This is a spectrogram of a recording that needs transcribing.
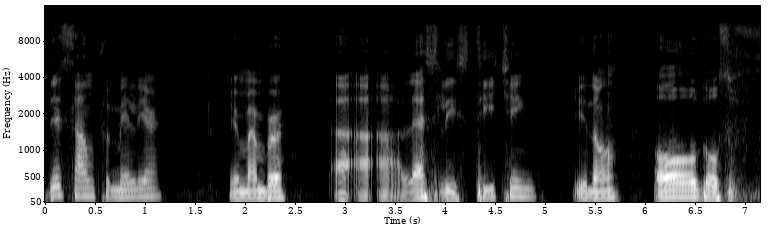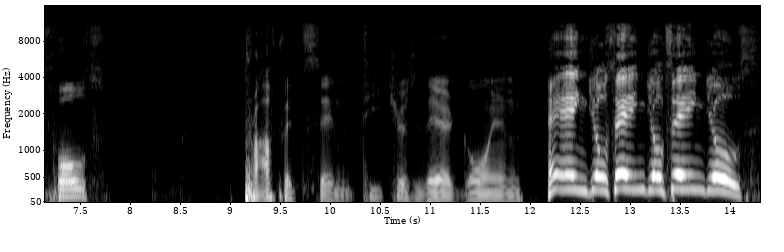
this sound familiar? You remember uh, uh, uh, Leslie's teaching? You know, all those false prophets and teachers there going, angels, angels, angels,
